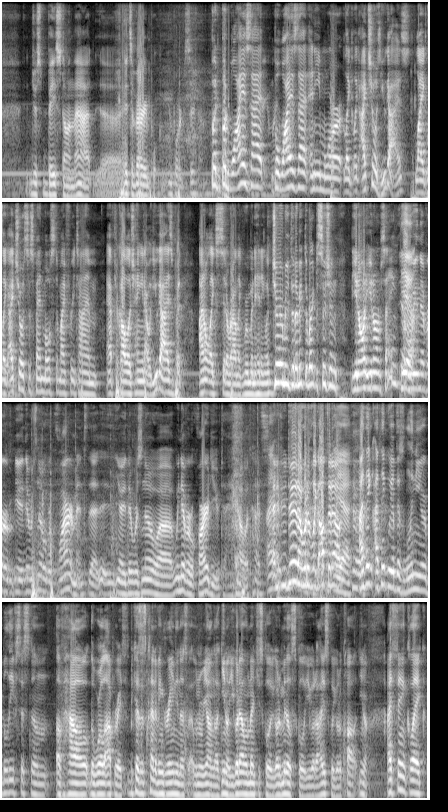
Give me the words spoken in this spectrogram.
just based on that, uh, it's a very important decision. But but why is that? But why is that any more like like I chose you guys. Like like I chose to spend most of my free time after college hanging out with you guys. But I don't like sit around like ruminating like Jeremy, did I make the right decision? You know what you know what I'm saying? Yeah. we never. You know, there was no requirement that you know. There was no. Uh, we never required you to hang out with us. I- and if you did, I would have like opted out. yeah, I think I think we have this linear belief system of how the world operates because it's kind of ingrained in us when we're young. Like you know, you go to elementary school, you go to middle school, you go to high school, you go to college. You know, I think like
